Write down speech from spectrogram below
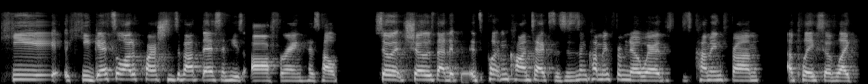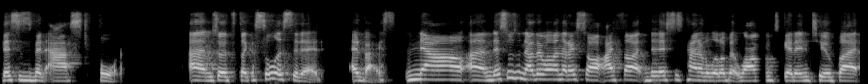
he he gets a lot of questions about this, and he's offering his help. So it shows that it, it's put in context. This isn't coming from nowhere. This is coming from a place of like this has been asked for. Um, so it's like a solicited advice. Now, um, this was another one that I saw. I thought this is kind of a little bit long to get into, but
